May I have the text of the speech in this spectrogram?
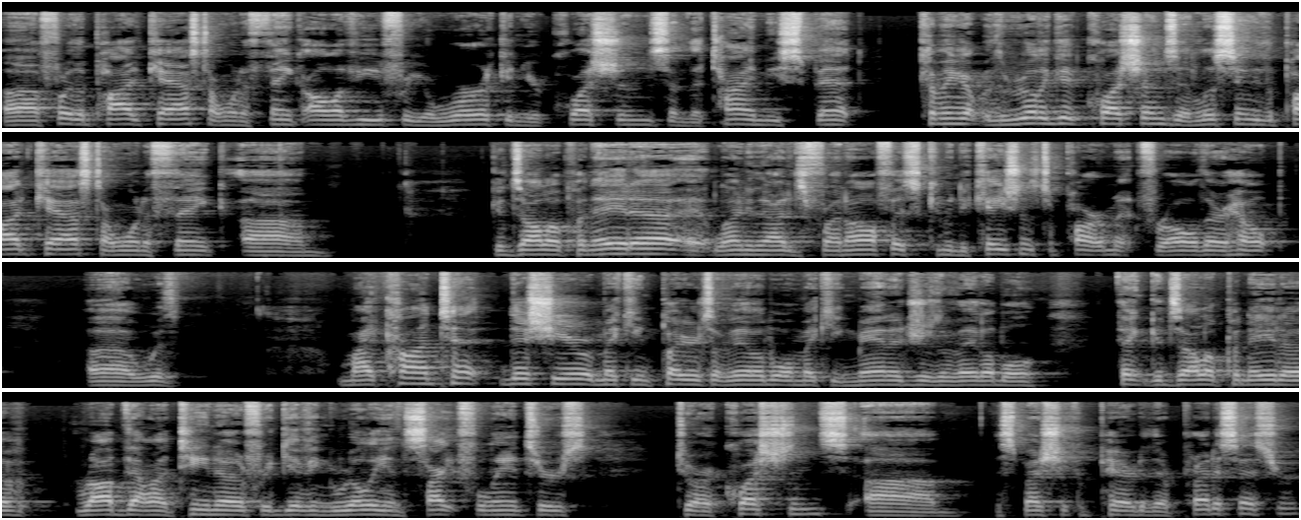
uh, for the podcast. I want to thank all of you for your work and your questions and the time you spent coming up with really good questions and listening to the podcast. I want to thank um, Gonzalo Pineda at Atlanta United's front office, communications department for all their help uh, with my content this year, making players available, making managers available. Thank Gonzalo Pineda, Rob Valentino for giving really insightful answers to our questions, um, especially compared to their predecessor.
